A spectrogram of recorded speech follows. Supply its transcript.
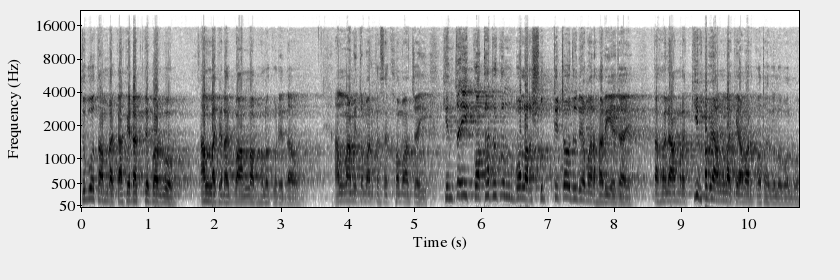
তবুও তো আমরা কাকে ডাকতে পারব? আল্লাহকে ডাকবো, আল্লাহ, ভালো করে দাও। আল্লাহ, আমি তোমার কাছে ক্ষমা চাই। কিন্তু এই কথাটুকুন বলার শক্তিটাও যদি আমার হারিয়ে যায়, তাহলে আমরা কীভাবে আল্লাহকে আমার কথাগুলো বলব?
